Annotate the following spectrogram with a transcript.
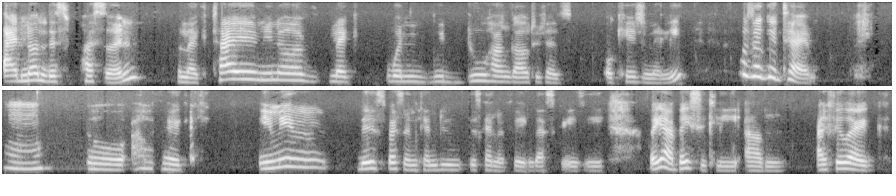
I'd known this person like time, you know, like when we do hang out, which is occasionally, it was a good time. Mm. So I was like, you mean this person can do this kind of thing? That's crazy. But yeah, basically, um, I feel like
